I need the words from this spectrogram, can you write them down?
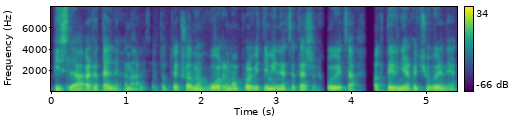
після ретельних аналізів. Тобто, якщо ми говоримо про вітаміни, це теж рахуються активні речовини.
